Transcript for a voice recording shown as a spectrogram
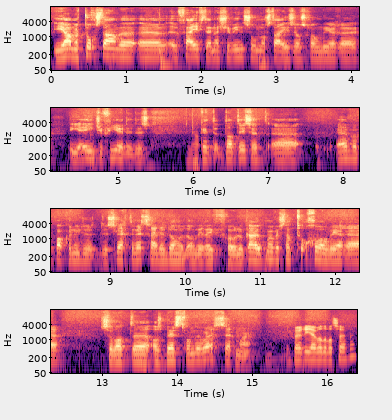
Ja, maar toch staan we eh, vijfde. En als je wint zondag sta je zelfs gewoon weer eh, in je eentje vierde. Dus Ja. kijk, dat is het. Eh, hè, we pakken nu de, de slechte wedstrijden dan, dan weer even vrolijk uit. Maar we staan toch gewoon weer eh, zowat eh, als best van de rest, zeg maar. Perry, jij wilde wat zeggen?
